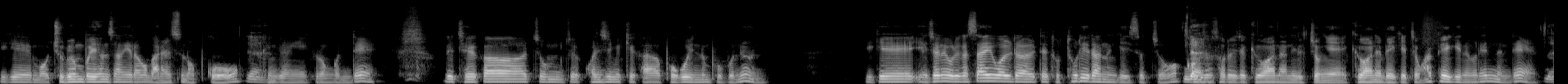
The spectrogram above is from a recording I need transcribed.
이게 뭐 주변부의 현상이라고 말할 수는 없고 예. 굉장히 그런 건데 근데 제가 좀 이제 관심 있게 가 보고 있는 부분은 이게 예전에 우리가 싸이월드 할 때 도토리라는 게 있었죠. 네. 거기서 서로 이제 교환하는 일종의 교환의 매개점 화폐 기능을 했는데 네.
